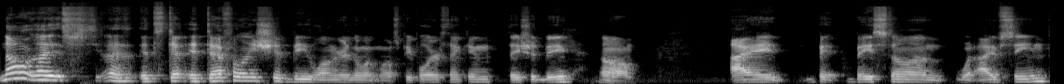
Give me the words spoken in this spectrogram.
no, it's uh, it's de- it definitely should be longer than what most people are thinking they should be. Um, I based on what I've seen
